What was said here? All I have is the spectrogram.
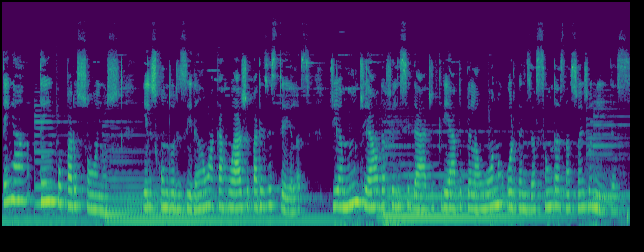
Tenha tempo para os sonhos eles conduzirão a carruagem para as estrelas. Dia Mundial da Felicidade, criado pela ONU, Organização das Nações Unidas.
